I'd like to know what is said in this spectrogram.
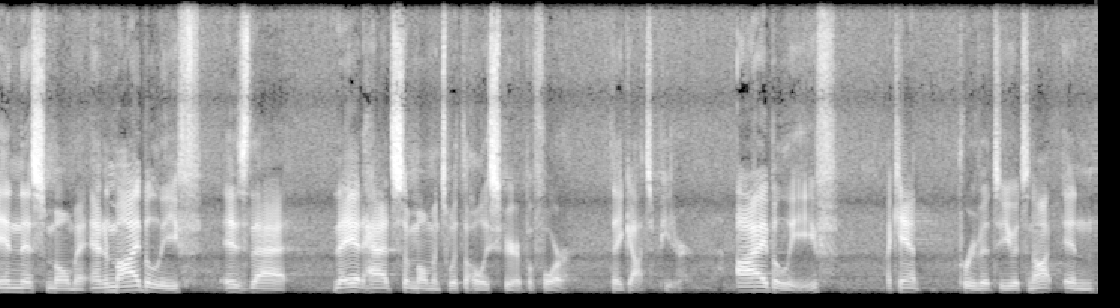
in this moment. And my belief is that they had had some moments with the Holy Spirit before they got to Peter. I believe, I can't prove it to you, it's not in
